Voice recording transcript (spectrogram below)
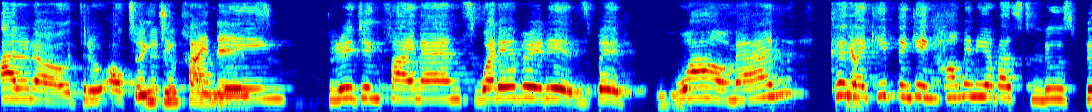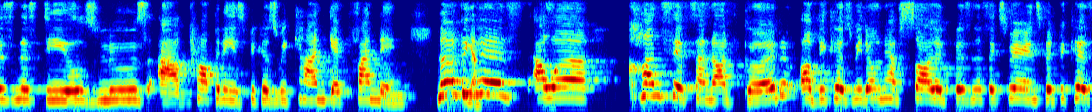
I don't know, through alternative Bridging finance. funding, bridging finance, whatever it is. But Mhm. wow, man. Because Yeah. I keep thinking, how many of us lose business deals, lose our properties because we can't get funding? Not Yeah. because our concepts are not good or because we don't have solid business experience, but because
